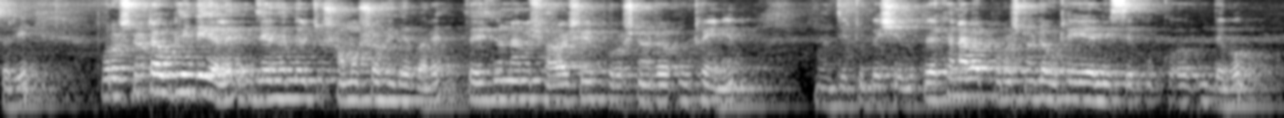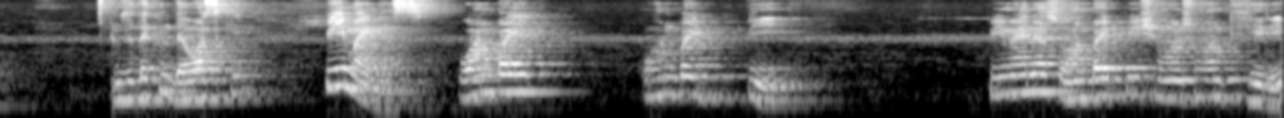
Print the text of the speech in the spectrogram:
সরি প্রশ্নটা উঠাইতে গেলে যে হয়তো একটু সমস্যা হইতে পারে, তো এই জন্য আমি সরাসরি প্রশ্নটা উঠাই নিই যে একটু বেশি। তো এখানে আবার প্রশ্নটা উঠাইয়ে নিচে দেব। যে দেখুন, দেওয়া আছে কি? P minus one by one by P P minus one by P সমান সমান থ্রি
